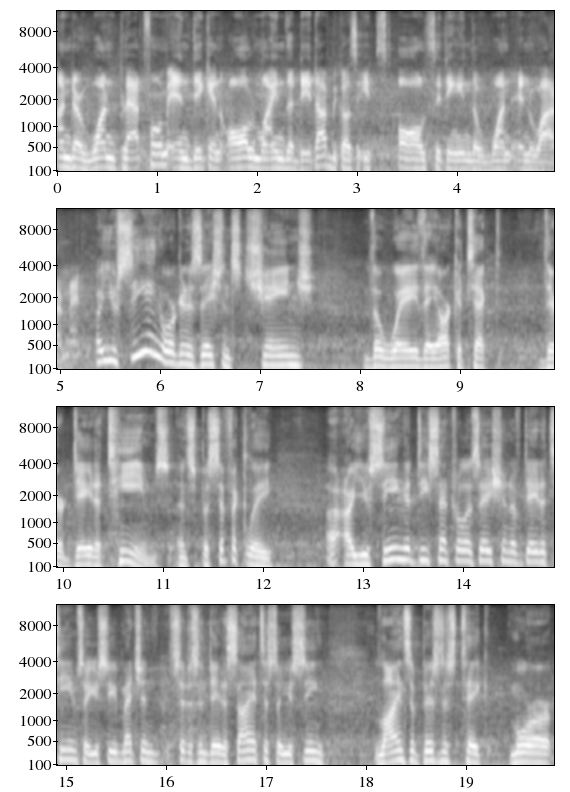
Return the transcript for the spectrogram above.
under one platform, and they can all mine the data because it's all sitting in the one environment. Are you seeing organizations change the way they architect their data teams, and specifically? Uh, are you seeing a decentralization of data teams? Are you see you mentioned citizen data scientists? Are you seeing lines of business take more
